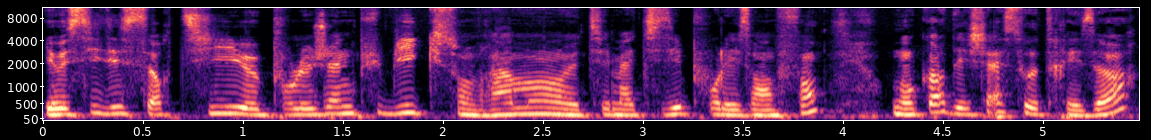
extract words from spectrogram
Il y a aussi des sorties euh, pour le jeune public qui sont vraiment euh, thématisées pour les enfants, ou encore des chasses au trésor.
